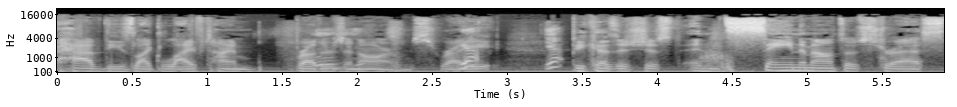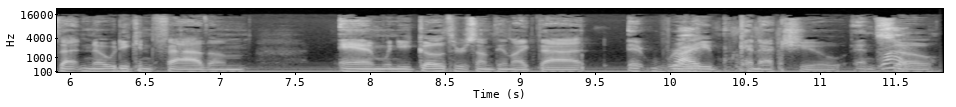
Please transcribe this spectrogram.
have these like lifetime brothers in mm-hmm. arms, right? Yeah. Yeah. Because it's just insane amounts of stress that nobody can fathom. And when you go through something like that, it really Right. connects you. And Right. so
